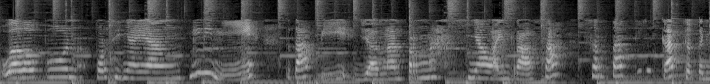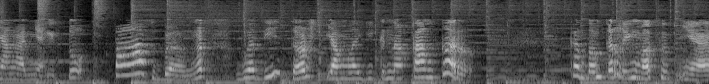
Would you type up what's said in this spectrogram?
Walaupun porsinya yang mini nih, tetapi jangan pernah nyalain rasa serta tingkat kekenyangannya itu pas banget buat dessert yang lagi kena kanker. Kantong kering maksudnya.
